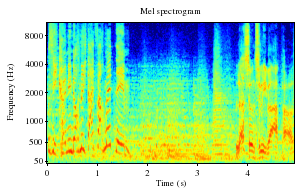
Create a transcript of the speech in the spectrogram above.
Sie können ihn doch nicht einfach mitnehmen. Lass uns lieber abhauen.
